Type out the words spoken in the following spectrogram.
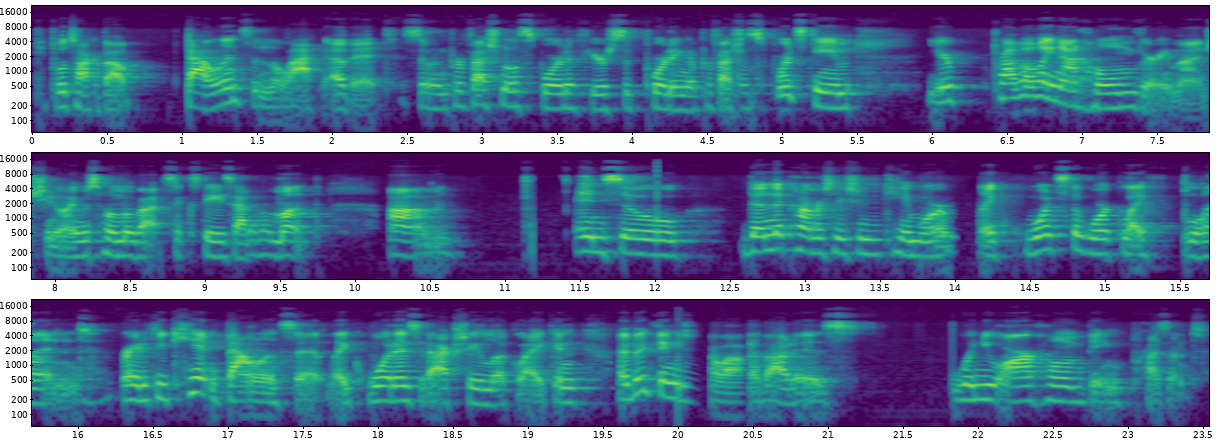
people talk about balance and the lack of it. So in professional sport, if you're supporting a professional sports team, you're probably not home very much. You know, I was home about six days out of a month, um, and so then the conversation became more like what's the work life blend right? If you can't balance it like what does it actually look like? And a big thing we talk a lot about is when you are home being present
